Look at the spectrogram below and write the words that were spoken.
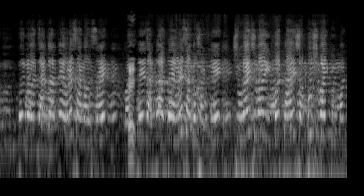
ते जाता एवढे सांगू शकते. शिवराय शिवाय हिंमत नाही शंभू शिवाय किंमत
